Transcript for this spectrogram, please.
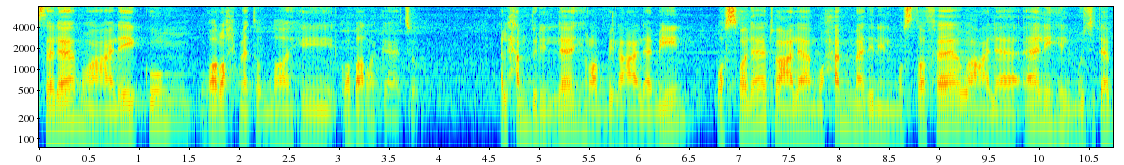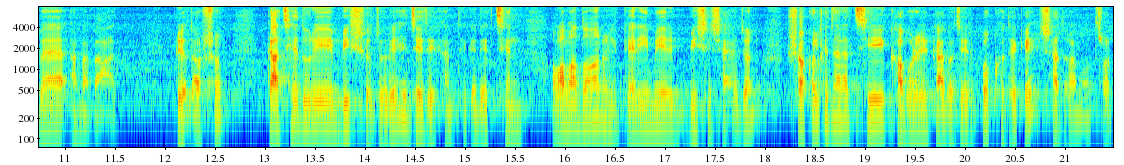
আসসালামু আলাইকুম وبركاته الحمد আলহামদুলিল্লাহ رب العالمين والصلاة على محمد المصطفى وعلى آله আলিহিল أما بعد প্রিয় দর্শক, কাছে দূরে বিশ্বজুড়ে যে যেখান থেকে দেখছেন রমাদানুল করিমের বিশেষ আয়োজন, সকলকে জানাচ্ছি খবরের কাগজের পক্ষ থেকে সাদর আমন্ত্রণ।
